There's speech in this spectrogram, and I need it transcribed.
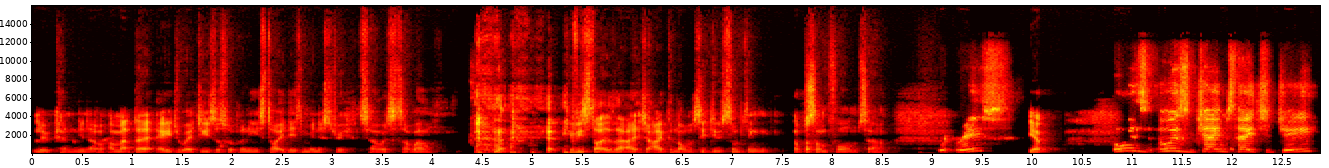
Luke, and you know, I'm at the age where Jesus was when he started his ministry. So it's like, well, if he started that age, I can obviously do something of some form. So, Reese. Yep. Who is who is James H G?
